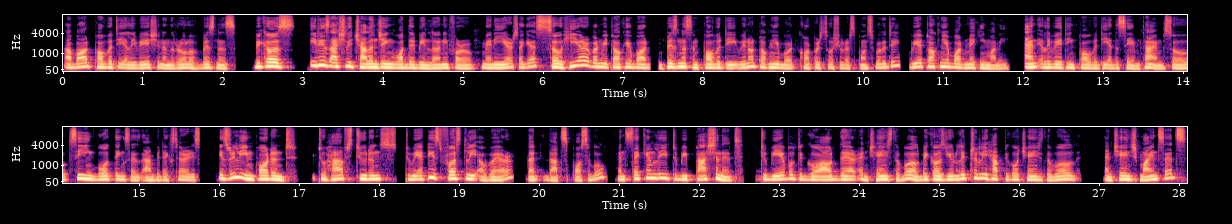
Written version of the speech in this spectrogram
about poverty alleviation and the role of business because it is actually challenging what they've been learning for many years, I guess. So, here, when we're talking about business and poverty, we're not talking about corporate social responsibility. We are talking about making money and elevating poverty at the same time. So, seeing both things as ambidexterity is really important to have students to be at least firstly aware that that's possible, and secondly, to be passionate to be able to go out there and change the world because you literally have to go change the world and change mindsets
